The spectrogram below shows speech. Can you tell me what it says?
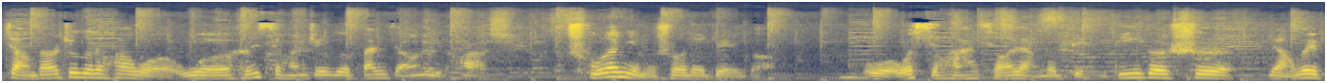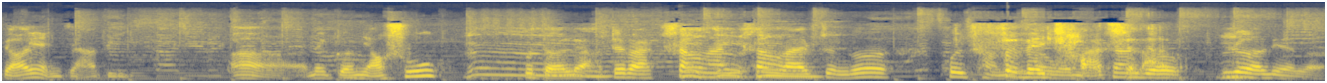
讲到这个的话，我我很喜欢这个颁奖礼的话，除了你们说的这个，我我喜欢还喜欢两个点。第一个是两位表演嘉宾，啊，那个鸟叔，不得了，对吧？上来一上来整个。会场的氛围马上就热烈了，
